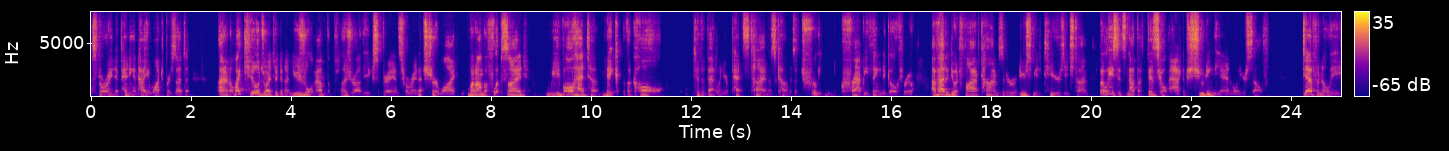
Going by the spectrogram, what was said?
story, depending on how you want to present it. I don't know. My Killjoy took an unusual amount of the pleasure out of the experience for me. Not sure why. But on the flip side, we've all had to make the call to the vet when your pet's time has come. It's a truly crappy thing to go through. I've had to do it five times and it reduced me to tears each time. But at least it's not the physical act of shooting the animal yourself. Definitely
